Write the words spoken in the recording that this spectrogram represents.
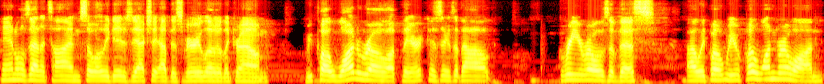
Panels at a time. So what we did is we actually had this very low to the ground. We put one row up there because there's about three rows of this. Uh, we put we put one row on,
